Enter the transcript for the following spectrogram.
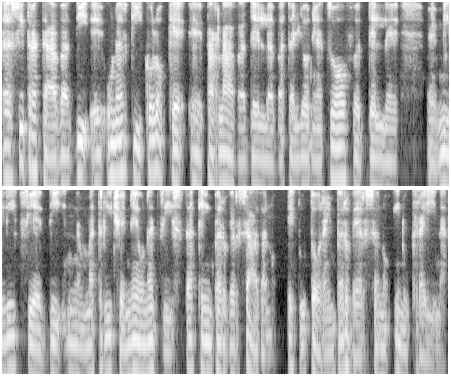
Eh, si trattava di eh, un articolo che eh, parlava del battaglione Azov, delle eh, milizie di matrice neonazista che imperversavano e tuttora imperversano in Ucraina.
